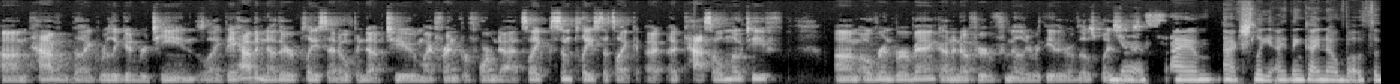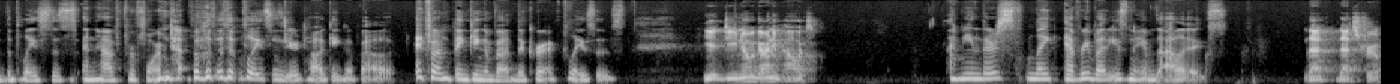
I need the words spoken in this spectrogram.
um, have like really good routines. Like they have another place that opened up to my friend performed at. It's like some place that's like a, a castle motif um, over in Burbank. I don't know if you're familiar with either of those places. Yes, I am actually. I think I know both of the places and have performed at both of the places you're talking about. If I'm thinking about the correct places, Yeah, do you know a guy named Alex? I mean, there's like everybody's named Alex. That that's true.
